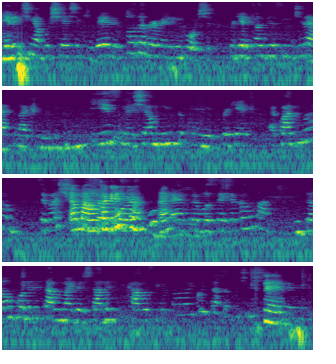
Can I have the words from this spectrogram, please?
E ele tinha a bochecha aqui dele toda vermelha e roxa, porque ele fazia assim direto na crise. E isso mexia muito comigo, porque é quase uma. Você vai É uma autoagressão. corpo, é, pra você se acalmar. Então, quando ele tava mais agitado, ele ficava assim, ai, coitada da bochecha. É.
